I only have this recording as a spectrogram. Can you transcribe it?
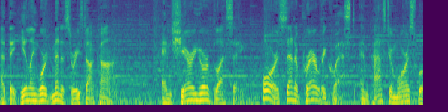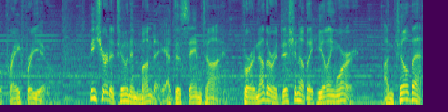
at thehealingwordministries.com and share your blessing or send a prayer request and Pastor Morris will pray for you. Be sure to tune in Monday at the same time for another edition of the Healing Word. Until then,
